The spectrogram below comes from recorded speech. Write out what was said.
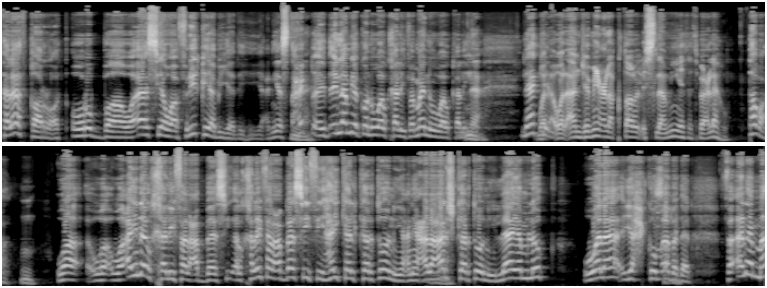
ثلاث قارات أوروبا وآسيا وأفريقيا بيده يعني يستحق إن لم يكن هو الخليفة. من هو الخليفة؟ نعم. لكن وال- والآن جميع الأقطار الإسلامية تتبع له. طبعا. مم. و و وأين الخليفة العباسي؟ الخليفة العباسي في هيكل كرتوني يعني على نعم. عرش كرتوني لا يملك ولا يحكم صحيح. ابدا. فأنا ما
